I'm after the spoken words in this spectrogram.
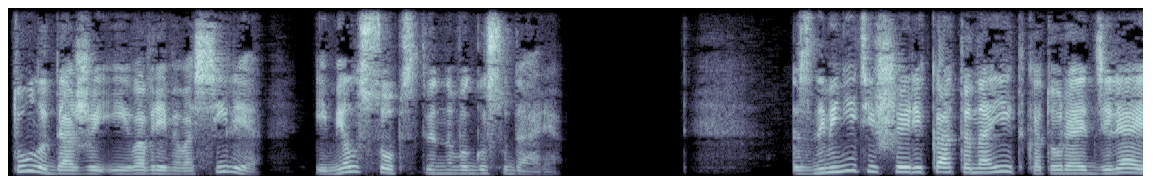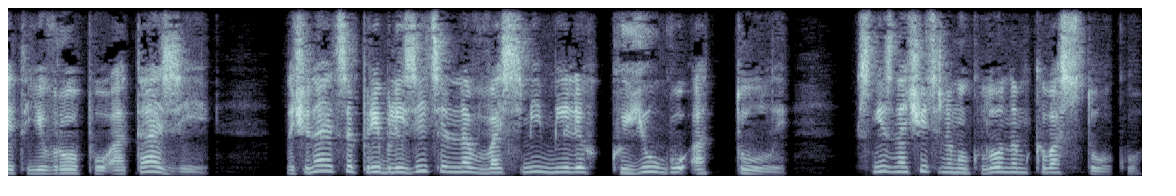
Тула даже и во время Василия имел собственного государя. Знаменитейшая река Танаид, которая отделяет Европу от Азии, начинается приблизительно в восьми милях к югу от Тулы, с незначительным уклоном к востоку,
